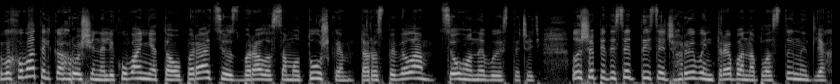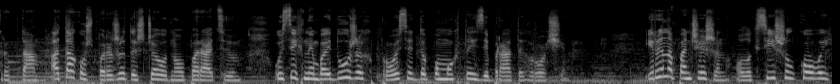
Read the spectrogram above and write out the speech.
Вихователька гроші на лікування та операцію збирала самотужки та розповіла, цього не вистачить. Лише 50 тисяч гривень треба на пластини для хребта, а також пережити ще одну операцію. Усіх небайдужих просять допомогти зібрати гроші. Ірина Панчишин, Олексій Шилковий,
